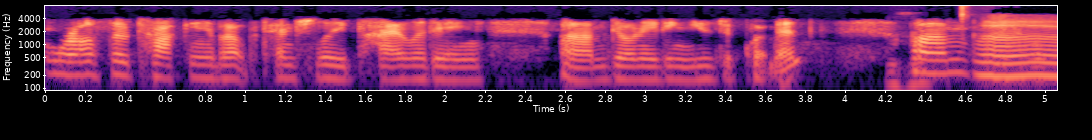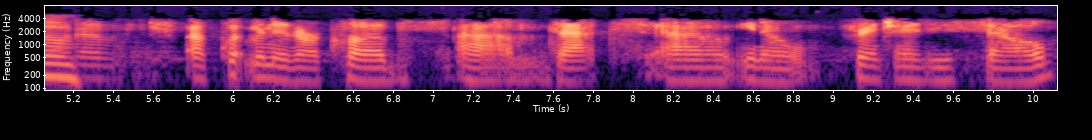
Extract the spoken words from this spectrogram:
We're also talking about potentially piloting um, donating used equipment. Mm-hmm. Um, we have a lot of equipment in our clubs um, that uh, you know franchisees sell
